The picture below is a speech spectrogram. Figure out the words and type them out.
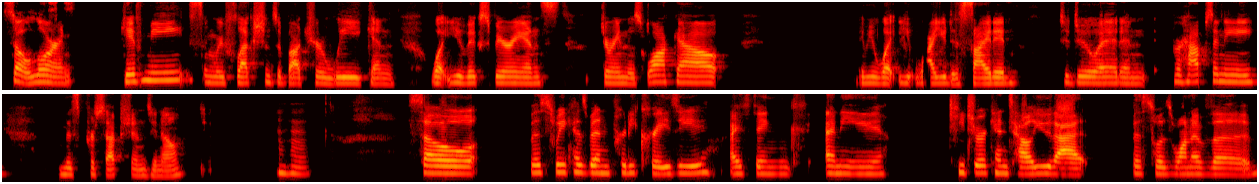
So lauren give me some reflections about your week and what you've experienced during this walkout maybe what you why you decided to do it and perhaps any misperceptions you know? Mm-hmm. so this week has been pretty crazy. I think any teacher can tell you that this was one of the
